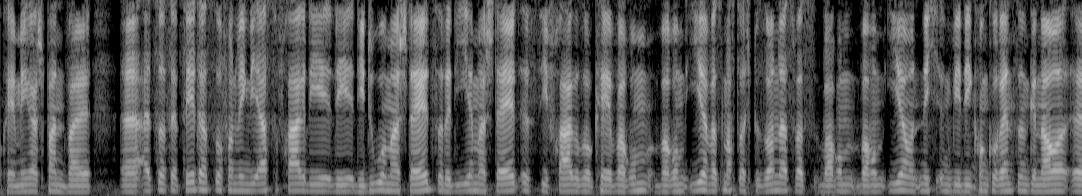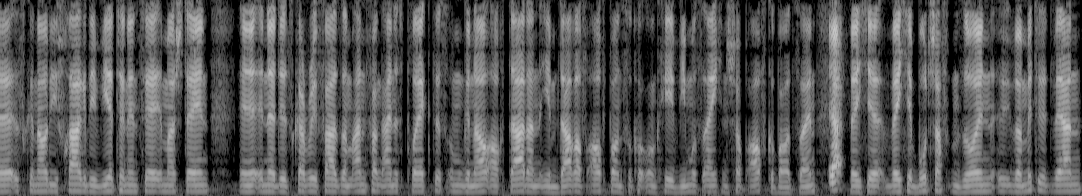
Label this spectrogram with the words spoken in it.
Okay, mega spannend, weil äh, als du das erzählt hast, so von wegen die erste Frage, die, die, die du immer stellst oder die ihr immer stellt, ist die Frage so, okay, warum, warum ihr, was macht euch besonders, was, warum, warum ihr und nicht irgendwie die Konkurrenz sind, genau, äh, ist genau die Frage, die wir tendenziell immer stellen äh, in der Discovery-Phase am Anfang eines Projektes, um genau auch da dann eben darauf aufbauen zu gucken, okay, wie muss eigentlich ein Shop aufgebaut sein, ja. welche, welche Botschaften sollen übermittelt werden,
